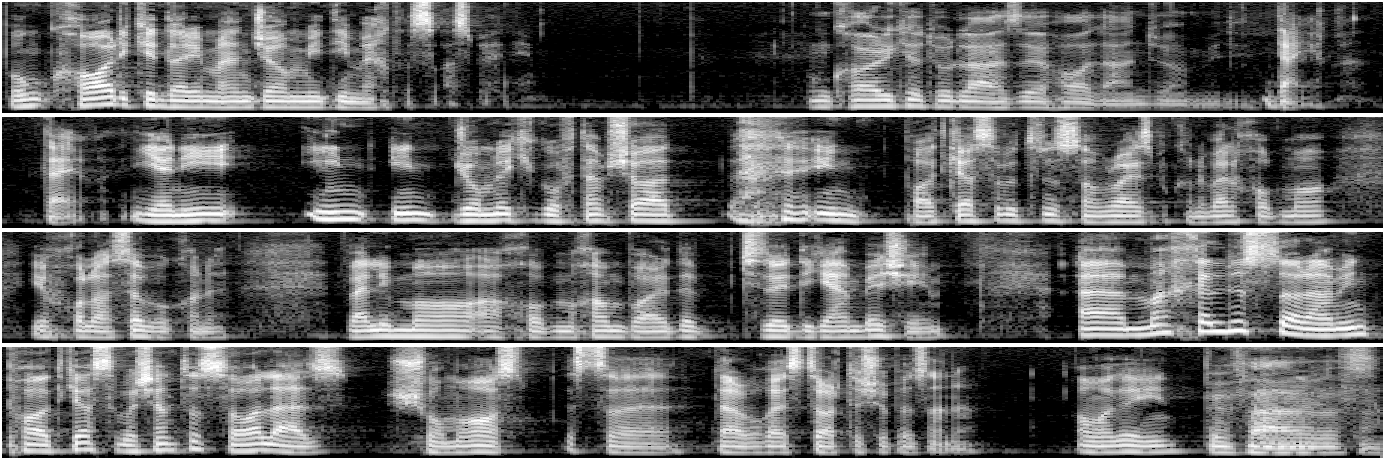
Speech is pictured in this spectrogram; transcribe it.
به اون کاری که داریم انجام میدیم اختصاص بدیم. اون کاری که تو لحظه حال انجام میدیم. دقیقا دقیقا. یعنی این این جمله که گفتم شاید این پادکست رو بتونه summarize بکنه ولی خب ما یه خلاصه بکنه. ولی ما خب می‌خوام وارد چیزای دیگه هم بشیم. من خیلی دوست دارم این پادکست با چند تا سوال از شما در واقع استارتشو بزنم. آماده‌این؟ بفرمایید.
